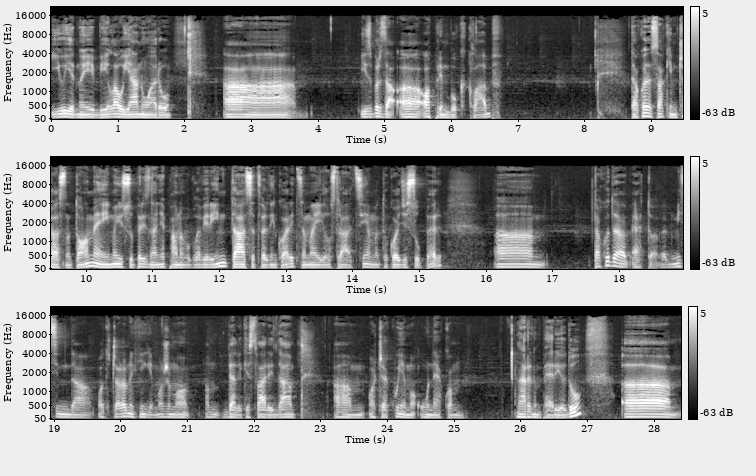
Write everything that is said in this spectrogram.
i ujedno je bila u januaru a, izbor za uh, Oprim Book Club. Tako da svakim čas na tome imaju super izdanje Panovog lavirinta sa tvrdim koricama i ilustracijama, takođe super. Um, tako da, eto, mislim da od čarobne knjige možemo um, velike stvari da um, očekujemo u nekom narednom periodu. Um,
